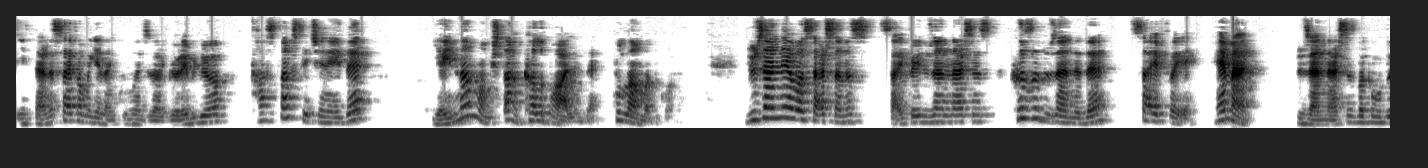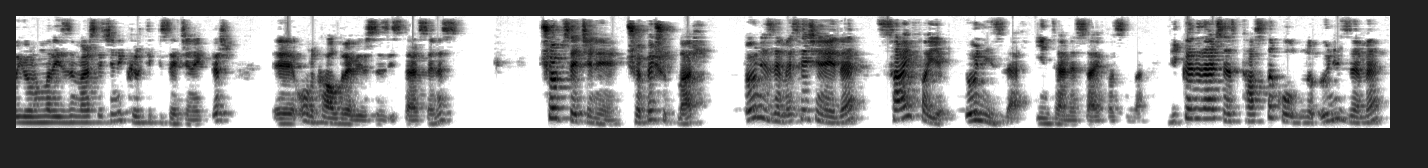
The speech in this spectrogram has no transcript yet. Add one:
İnternet sayfama gelen kullanıcılar görebiliyor. Taslak seçeneği de yayınlanmamış daha kalıp halinde. Kullanmadık onu. Düzenleye basarsanız sayfayı düzenlersiniz. Hızlı düzenle de sayfayı hemen düzenlersiniz. Bakın burada yorumlara izin ver seçeneği kritik bir seçenektir. Ee, onu kaldırabilirsiniz isterseniz. Çöp seçeneği çöpe şutlar. Ön izleme seçeneği de sayfayı ön izler internet sayfasında. Dikkat ederseniz taslak olduğunda ön izleme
